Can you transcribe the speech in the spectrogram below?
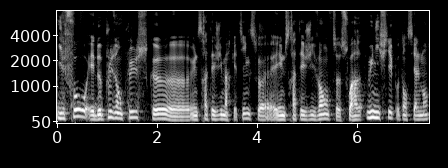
il faut, et de plus en plus, que une stratégie marketing et une stratégie vente soient unifiées potentiellement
